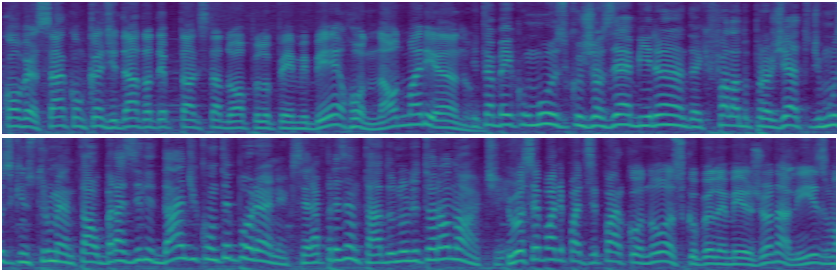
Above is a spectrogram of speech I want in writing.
conversar com o candidato a deputado estadual pelo PMB, Ronaldo Mariano. E também com o músico José Miranda, que fala do projeto de música instrumental Brasilidade Contemporânea, que será apresentado no Litoral Norte. E você pode participar conosco pelo e-mail jornalismo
